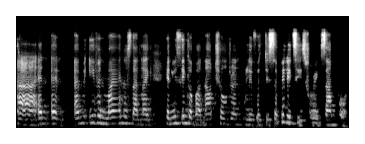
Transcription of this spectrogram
uh, and and I'm even minus that, like, can you think about now children who live with disabilities, for example,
